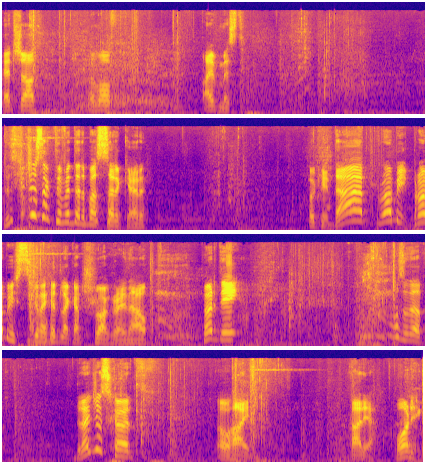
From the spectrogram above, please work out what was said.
Headshot. Don't move. I've missed. Did he just activate the Berserker? Okay, that probably probably is gonna hit like a truck right now. 30! Wasn't that... Did I just hurt... Oh, hi. Arya, warning.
